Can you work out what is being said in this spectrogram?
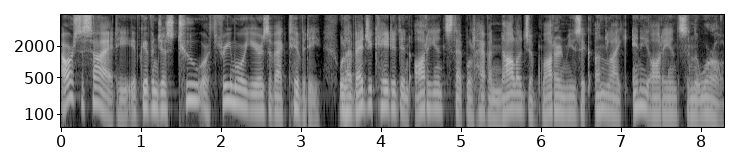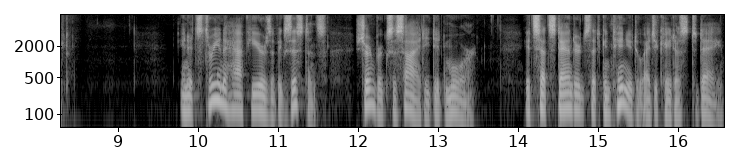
Our society, if given just two or three more years of activity, will have educated an audience that will have a knowledge of modern music unlike any audience in the world. In its three and a half years of existence, Schoenberg Society did more. It set standards that continue to educate us today.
